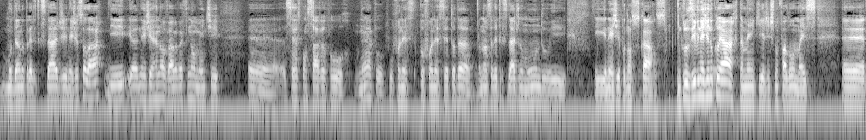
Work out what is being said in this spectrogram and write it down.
mudando para eletricidade e energia solar e a energia renovável vai finalmente é, ser responsável por, né, por, por, fornecer, por fornecer toda a nossa eletricidade no mundo e, e energia para os nossos carros. Inclusive energia nuclear também, que a gente não falou, mas é,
